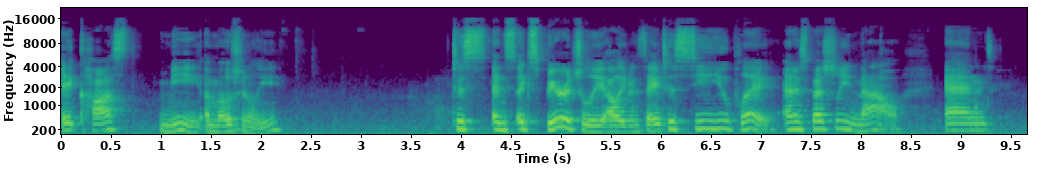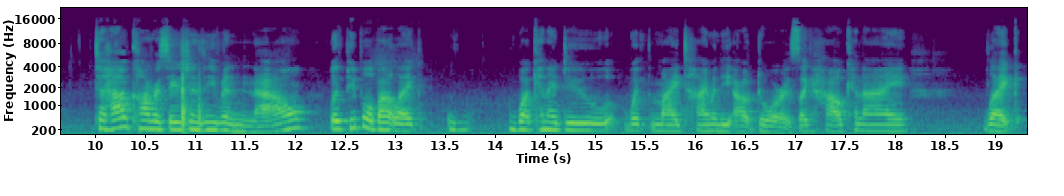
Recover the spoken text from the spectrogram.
it costs me emotionally to and like spiritually i'll even say to see you play and especially now and to have conversations even now with people about like what can i do with my time in the outdoors like how can i like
